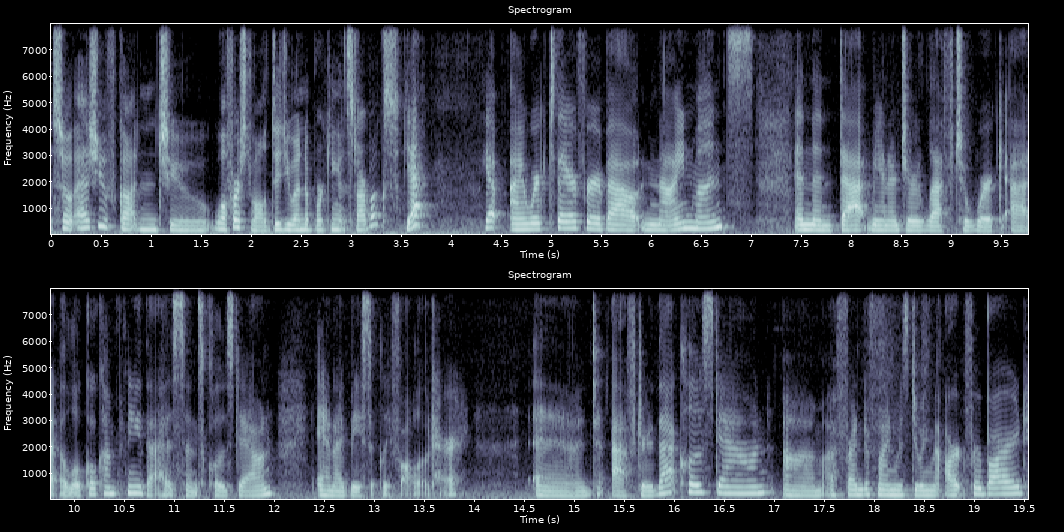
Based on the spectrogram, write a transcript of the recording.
So as you've gotten to, well, first of all, did you end up working at Starbucks? Yeah. Yep. I worked there for about nine months. And then that manager left to work at a local company that has since closed down. And I basically followed her. And after that closed down, um, a friend of mine was doing the art for Bard.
